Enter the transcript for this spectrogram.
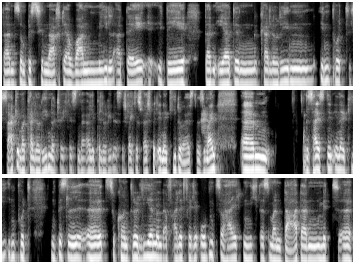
dann so ein bisschen nach der One Meal a Day Idee dann eher den Kalorien-Input, ich sage immer Kalorien, natürlich wissen wir alle, Kalorien ist ein schlechtes Beispiel, Energie, du weißt, was ich meine. Ähm, das heißt, den Energieinput ein bisschen äh, zu kontrollieren und auf alle Fälle oben zu halten. Nicht, dass man da dann mit äh,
